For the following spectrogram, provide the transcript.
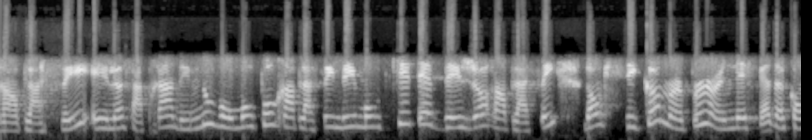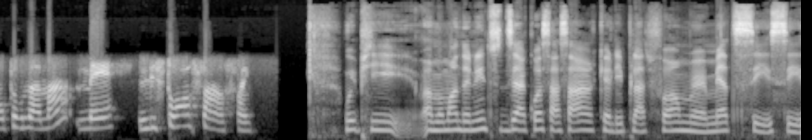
remplacés et là, ça prend des nouveaux mots pour remplacer les mots qui étaient déjà remplacés. Donc, c'est comme un peu un effet de contournement, mais l'histoire sans fin. Oui, puis à un moment donné, tu te dis à quoi ça sert que les plateformes euh, mettent ces, ces,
